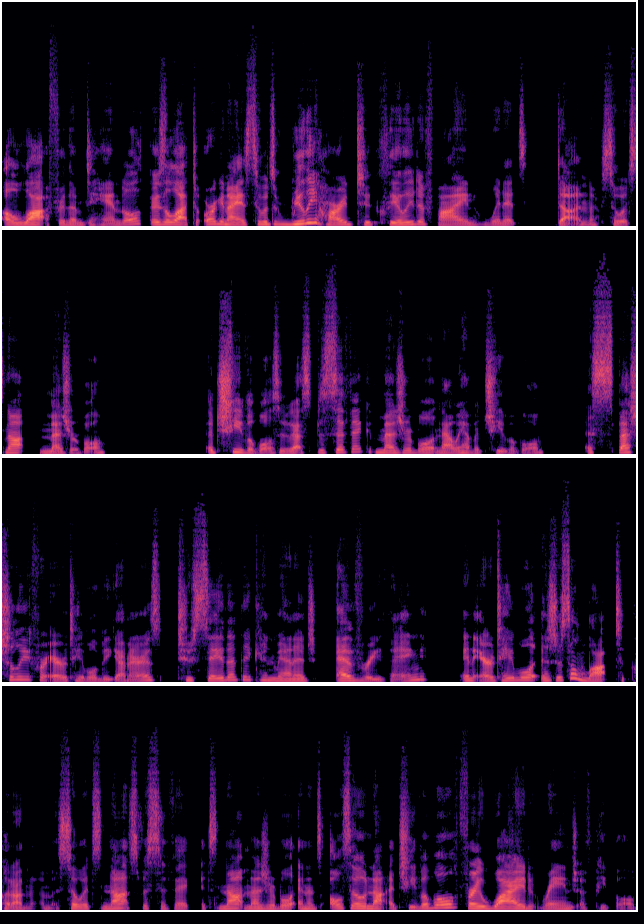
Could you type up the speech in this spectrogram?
a lot for them to handle. There's a lot to organize. So it's really hard to clearly define when it's done. So it's not measurable. Achievable. So we've got specific, measurable, now we have achievable. Especially for Airtable beginners, to say that they can manage everything in Airtable is just a lot to put on them. So it's not specific, it's not measurable, and it's also not achievable for a wide range of people.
